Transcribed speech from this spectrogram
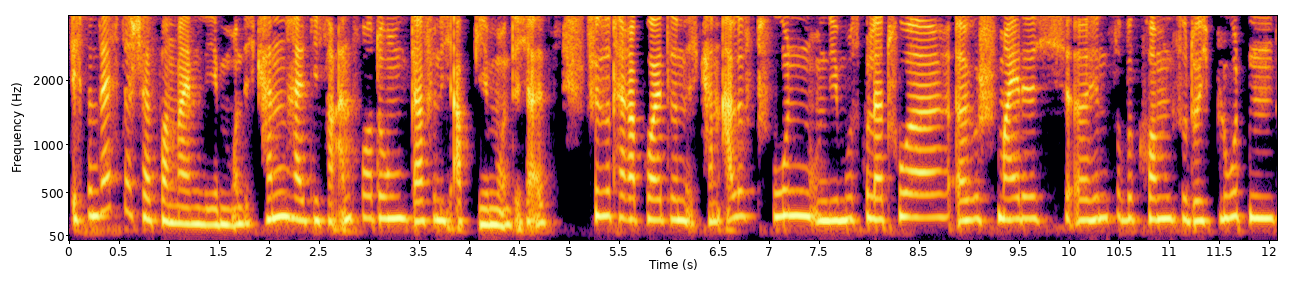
ich bin selbst der Chef von meinem Leben und ich kann halt die Verantwortung dafür nicht abgeben. Und ich als Physiotherapeutin, ich kann alles tun, um die Muskulatur äh, geschmeidig äh, hinzubekommen, zu durchbluten,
